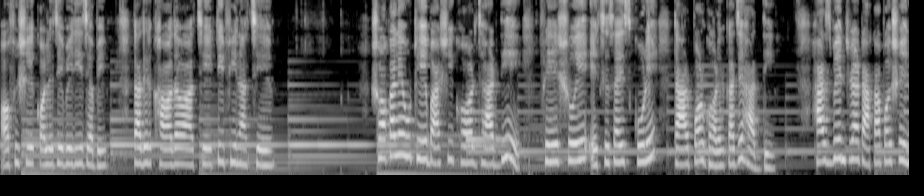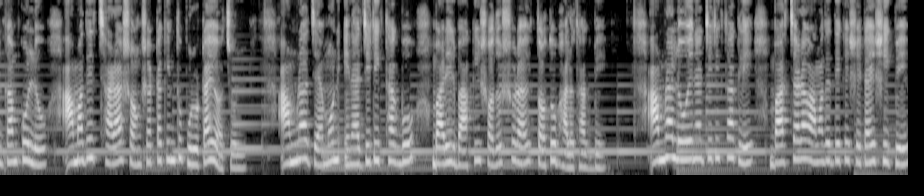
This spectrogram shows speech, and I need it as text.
অফিসে কলেজে বেরিয়ে যাবে। তাদের খাওয়া দাওয়া আছে টিফিন আছে। সকালে উঠে বাসি ঘর ঝাড় দিয়ে ফ্রেশ হয়ে এক্সারসাইজ করে তারপর ঘরের কাজে হাত দিই। হাজবেন্ডরা টাকা পয়সা ইনকাম করলেও আমাদের ছাড়া সংসারটা কিন্তু পুরোটাই অচল। আমরা যেমন এনার্জেটিক থাকব, বাড়ির বাকি সদস্যরাই তত ভালো থাকবে। আমরা লো এনার্জেটিক থাকলে বাচ্চারাও আমাদের দেখে সেটাই শিখবে,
